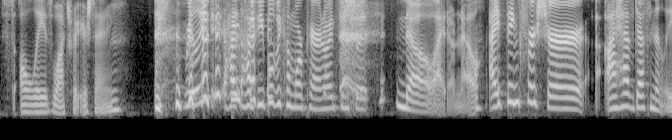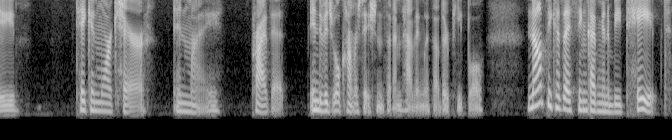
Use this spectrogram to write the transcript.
just always watch what you're saying. really? have, have people become more paranoid since it? No, I don't know. I think for sure, I have definitely taken more care in my private, individual conversations that I'm having with other people. Not because I think I'm going to be taped,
